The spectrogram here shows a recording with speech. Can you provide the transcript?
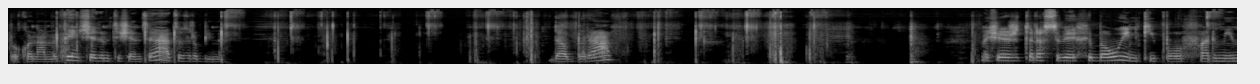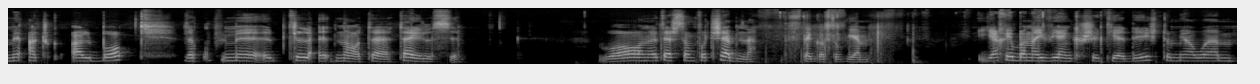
pokonamy. 5-7 tysięcy, a to zrobimy. Dobra. Myślę, że teraz sobie chyba winki pofarmimy, albo zakupimy tle, no, te tailsy. Bo one też są potrzebne, z tego co wiem. Ja chyba największy kiedyś to miałem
